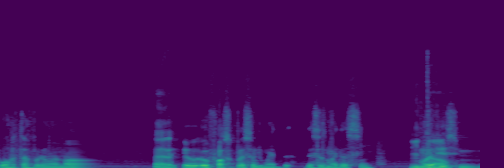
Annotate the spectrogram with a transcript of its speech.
Porra, tá valendo uma nota. É, Eu, eu faço coleção de moeda, dessas moedas assim. Como eu então, disse,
